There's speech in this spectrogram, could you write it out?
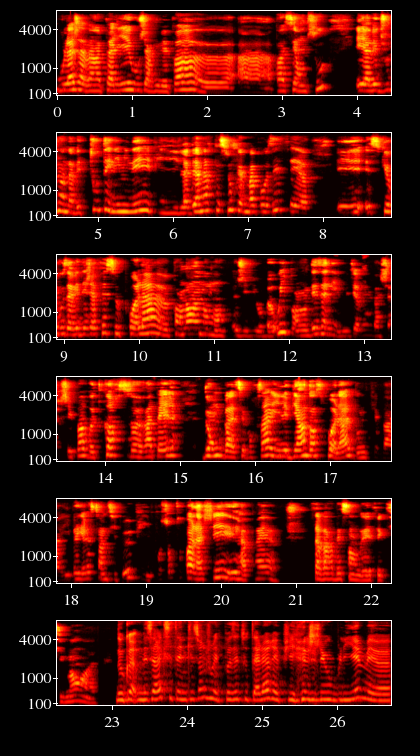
où là j'avais un palier où j'arrivais pas à, passer en dessous. Et avec Julie on avait tout éliminé. Et puis la dernière question qu'elle m'a posée c'est et est-ce que vous avez déjà fait ce poids-là pendant un moment? J'ai dit oh bah oui pendant des années. Elle me dit ah, bah cherchez pas, votre corps se rappelle. Donc, bah, c'est pour ça, il est bien dans ce poids-là, donc bah, il va y rester un petit peu, puis il faut surtout pas lâcher, et après, ça va redescendre, effectivement. Euh. Donc, euh, mais c'est vrai que c'était une question que je voulais te poser tout à l'heure, et puis je l'ai oublié, mais euh,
